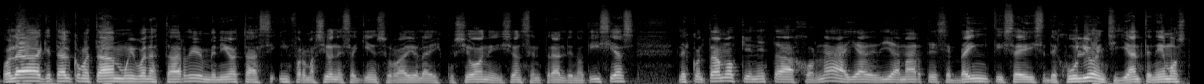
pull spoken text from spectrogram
Hola, ¿qué tal? ¿Cómo están? Muy buenas tardes. Bienvenidos a estas informaciones aquí en su radio La Discusión, edición central de noticias. Les contamos que en esta jornada ya de día martes 26 de julio en Chillán tenemos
